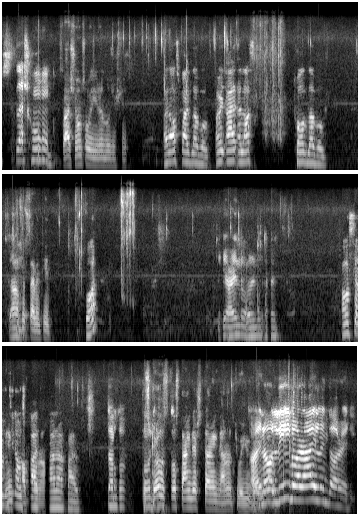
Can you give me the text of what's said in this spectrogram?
slash home. Slash home so you didn't lose your shit. I lost five levels. Or I, I lost 12 levels. I'm Um, 17. What? yeah, I know. I know. I I was 17. I was five. I don't have five. know. This girl is still standing there staring down at you. Where you I know. Leave our island already.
